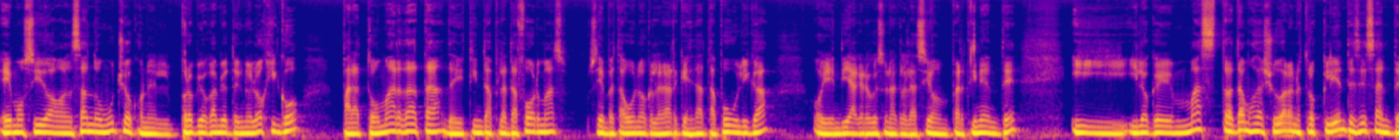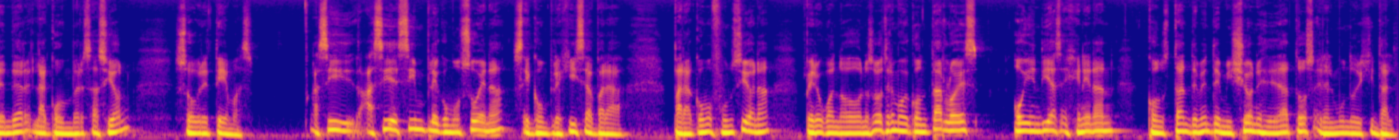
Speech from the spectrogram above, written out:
Hemos ido avanzando mucho con el propio cambio tecnológico para tomar data de distintas plataformas. Siempre está bueno aclarar que es data pública. Hoy en día creo que es una aclaración pertinente. Y, y lo que más tratamos de ayudar a nuestros clientes es a entender la conversación sobre temas. Así, así de simple como suena, se complejiza para, para cómo funciona, pero cuando nosotros tenemos que contarlo es, hoy en día se generan constantemente millones de datos en el mundo digital.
